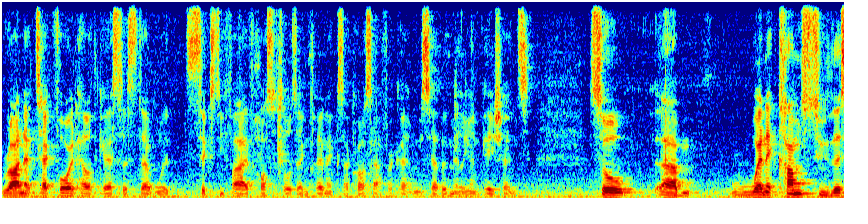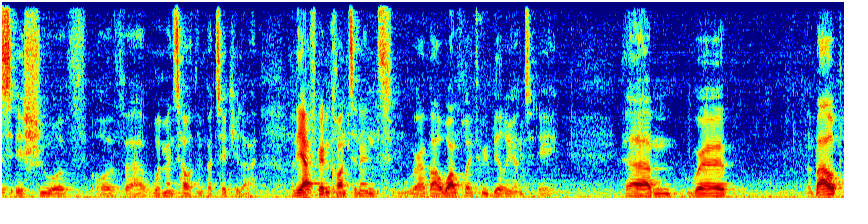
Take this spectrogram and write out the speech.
run a tech-forward healthcare system with 65 hospitals and clinics across Africa, and we serve a million patients. So um, when it comes to this issue of, of uh, women's health in particular, on the African continent, we're about 1.3 billion today. Um, we're about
